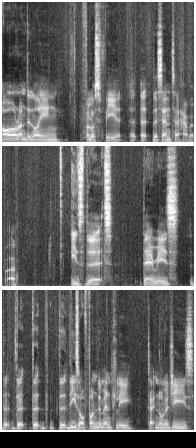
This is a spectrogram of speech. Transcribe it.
our underlying philosophy at, at, at the centre, however, is that there is that, that, that, that these are fundamentally technologies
